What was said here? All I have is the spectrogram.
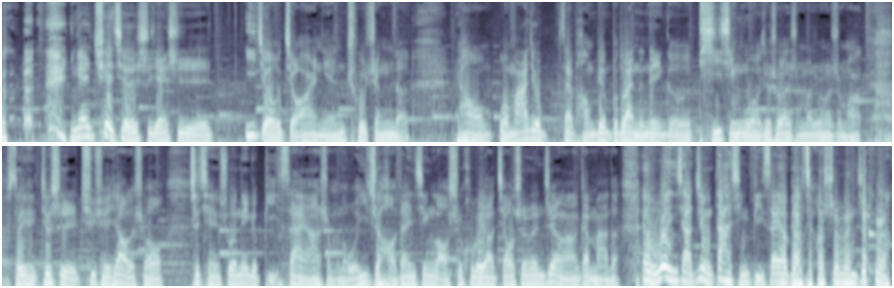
应该确切的时间是。一九九二年出生的，然后我妈就在旁边不断的那个提醒我，就说什么什么什么，所以就是去学校的时候，之前说那个比赛啊什么的，我一直好担心老师会不会要交身份证啊，干嘛的？哎，我问一下，这种大型比赛要不要交身份证啊？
